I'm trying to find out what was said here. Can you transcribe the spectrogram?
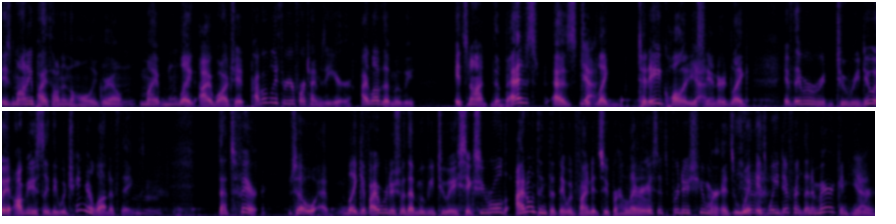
is Monty Python and the Holy Grail. Mhm. My like I watch it probably 3 or 4 times a year. I love that movie. It's not the best as to Yeah. like today quality Yeah. standard like if they were re- to redo it, obviously they would change a lot of things. Mhm. That's fair. So, uh, like, if I were to show that movie to a six-year-old, I don't think that they would find it super hilarious. It's British humor. It's way it's way different than American Yeah. humor.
